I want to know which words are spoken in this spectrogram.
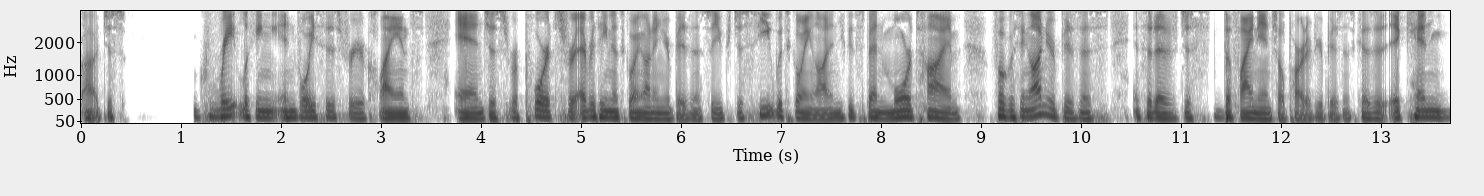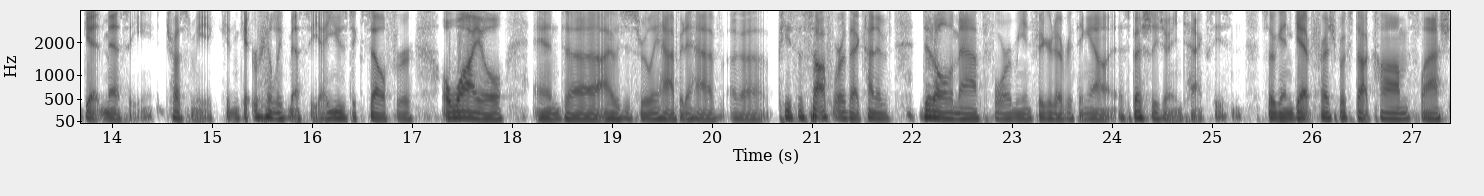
uh, just great looking invoices for your clients and just reports for everything that's going on in your business. So you could just see what's going on and you could spend more time focusing on your business instead of just the financial part of your business because it, it, can get messy. Trust me, it can get really messy. I used Excel for a while and uh, I was just really happy to have a piece of software that kind of did all the math for me and figured everything out, especially during tax season. So again, getfreshbooks.com slash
